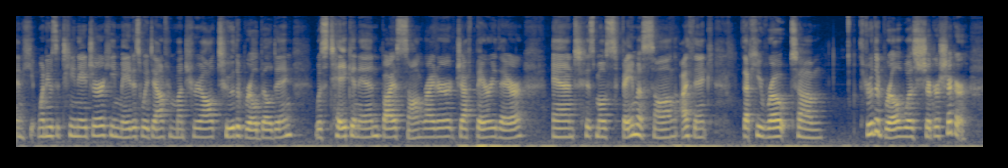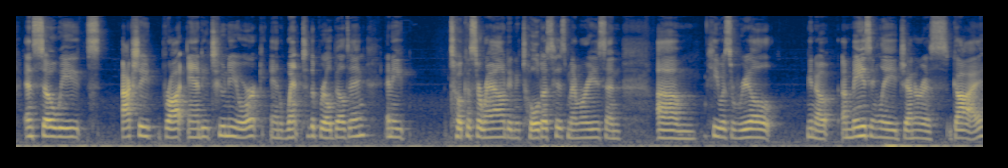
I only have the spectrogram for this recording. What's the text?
And he, when he was a teenager, he made his way down from Montreal to the Brill Building, was taken in by a songwriter, Jeff Barry, there, and his most famous song, I think, that he wrote um, through the Brill was "Sugar Sugar," and so we actually brought Andy to New York and went to the Brill Building, and he took us around and he told us his memories and um, he was a real you know amazingly generous guy.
